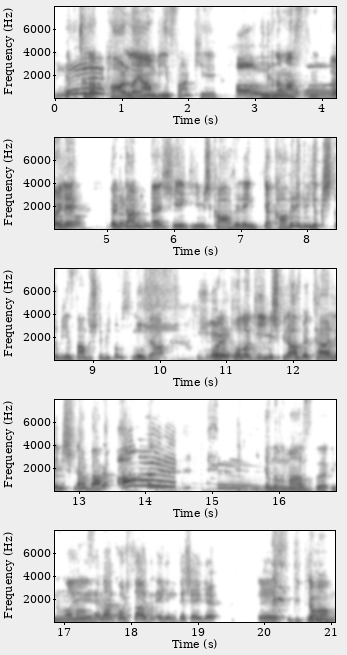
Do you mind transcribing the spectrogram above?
ve o kadar parlayan bir insan ki inanamazsınız. Böyle-. Böyle bir tane e, şeyi giymiş kahverengi. Ya kahverenginin yakıştığı bir insan düşünebiliyor musunuz Uf, ya? Böyle polo giymiş, biraz böyle terlemiş falan. Ben böyle Ay! inanılmazdı, inanılmazdı. Ay, hemen koşsaydın elinde şeyle e, diplomam.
